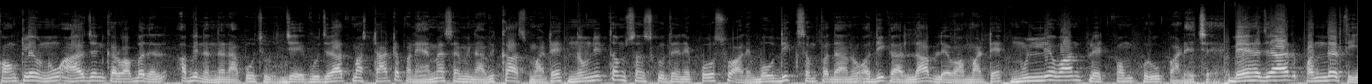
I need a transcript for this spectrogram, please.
કોન્ક્લેવનું આયોજન કરવા બદલ અભિનંદન આપું છું, જે ગુજરાતમાં સ્ટાર્ટઅપ અને એમએસએમઈના વિકાસ માટે નવનીતમ સંસ્કૃતિને પોષવા અને બૌદ્ધિક સંપદાનો અધિકાર લાભ લેવા માટે મૂલ્યવાન પ્લેટફોર્મ પૂરું પાડે છે. બે હજાર પંદરથી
